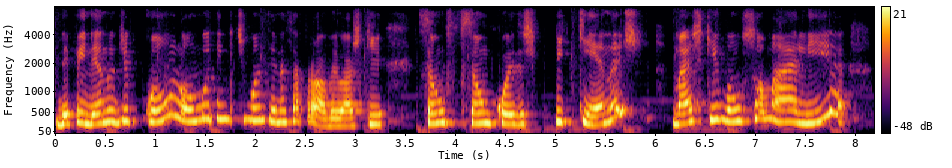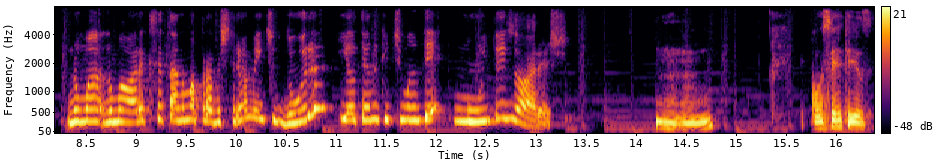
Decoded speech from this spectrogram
dependendo de quão longo tem que te manter nessa prova. Eu acho que são, são coisas pequenas, mas que vão somar ali numa, numa hora que você está numa prova extremamente dura e eu tendo que te manter muitas horas. Uhum. Com certeza.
